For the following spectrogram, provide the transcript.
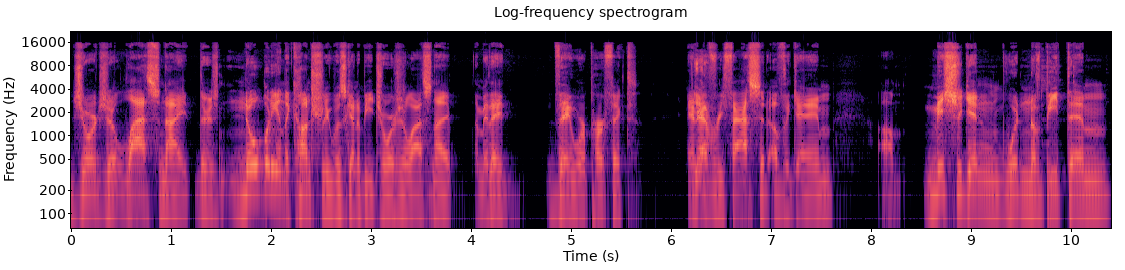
Georgia last night. There's nobody in the country was going to beat Georgia last night. I mean, they they were perfect in every facet of the game. Um, Michigan wouldn't have beat them.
